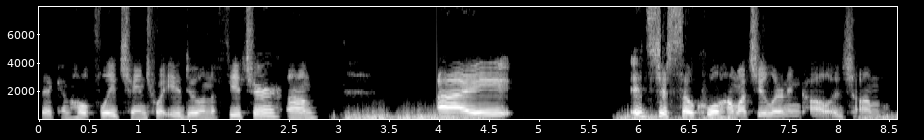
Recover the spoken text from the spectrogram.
they can hopefully change what you do in the future. Um, i it's just so cool how much you learn in college. Um,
